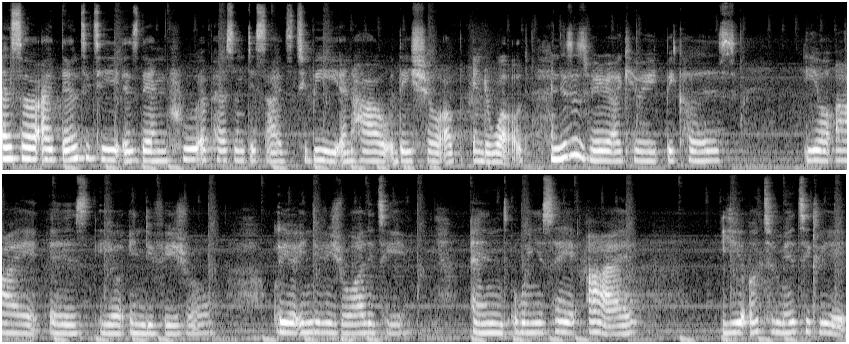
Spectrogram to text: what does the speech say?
And so, identity is then who a person decides to be and how they show up in the world. And this is very accurate because your I is your individual or your individuality. And when you say I, you automatically,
